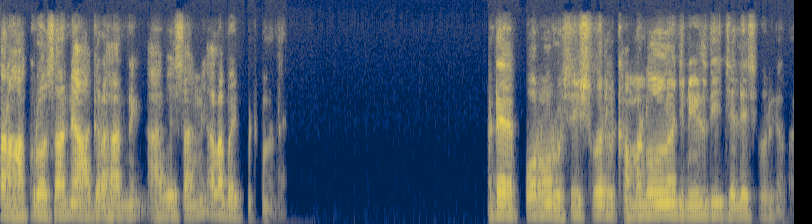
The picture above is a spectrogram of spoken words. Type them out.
తన ఆక్రోశాన్ని ఆగ్రహాన్ని ఆవేశాన్ని అలా బయట పెట్టుకున్నాడు ఆయన. అంటే పూర్వం ఋషీశ్వరులు కమండలంలోంచి నీళ్ళు తీసి జల్లేసేవారు కదా.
